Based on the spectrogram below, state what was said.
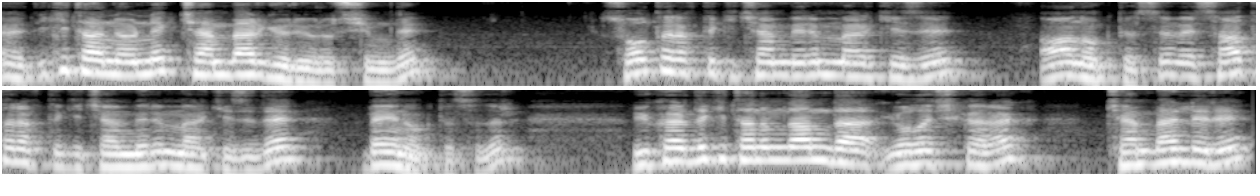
Evet, iki tane örnek çember görüyoruz şimdi. Sol taraftaki çemberin merkezi A noktası ve sağ taraftaki çemberin merkezi de B noktasıdır. Yukarıdaki tanımdan da yola çıkarak çemberleri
